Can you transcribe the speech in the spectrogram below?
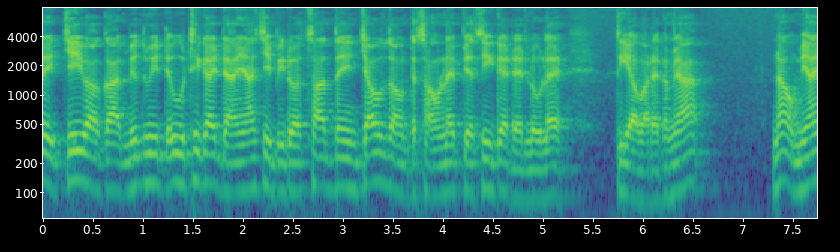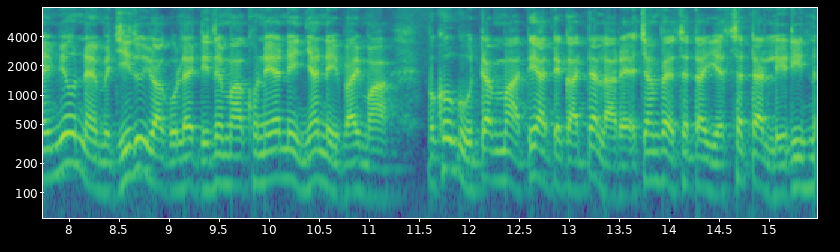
လိတ်ကျေးရွာကမြို့သမီး2ဦးထိခိုက်ဒဏ်ရာရရှိပြီးတော့စာသင်ကျောင်းဆောင်တစ်ဆောင်လည်းပျက်စီးခဲ့တယ်လို့လည်းသိရပါတယ်ခင်ဗျာနောက်မြိုင်မြို့နယ်မကြီးစုရွာကိုလည်းဒီဇင်ဘာ9ရက်နေ့ညနေပိုင်းမှာပခုတ်ကူတပ်မ101ကတက်လာတဲ့အကြမ်းဖက်စစ်တပ်ရဲ့ဆက်တပ်လေဒီ2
